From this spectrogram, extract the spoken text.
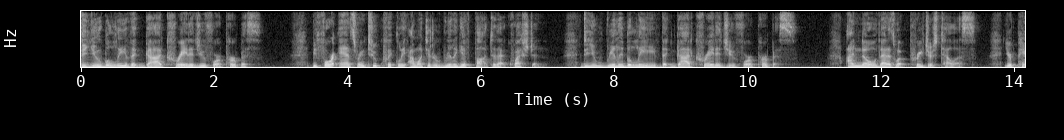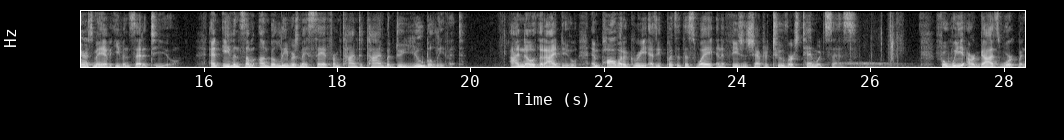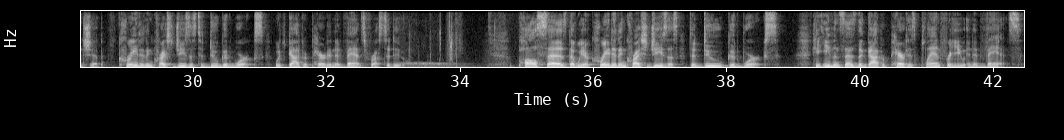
Do you believe that God created you for a purpose? Before answering too quickly, I want you to really give thought to that question. Do you really believe that God created you for a purpose? I know that is what preachers tell us. Your parents may have even said it to you. And even some unbelievers may say it from time to time, but do you believe it? I know that I do, and Paul would agree as he puts it this way in Ephesians chapter 2 verse 10 which says, "For we are God's workmanship, created in Christ Jesus to do good works, which God prepared in advance for us to do." Paul says that we are created in Christ Jesus to do good works. He even says that God prepared his plan for you in advance.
